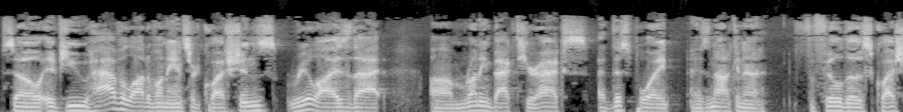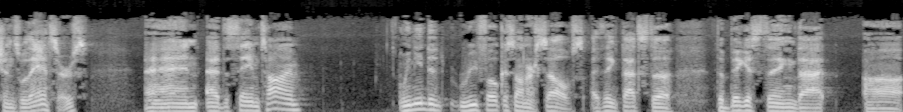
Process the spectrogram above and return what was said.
So if you have a lot of unanswered questions, realize that um, running back to your ex at this point is not going to fulfill those questions with answers. And at the same time, we need to refocus on ourselves. I think that's the the biggest thing that uh,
